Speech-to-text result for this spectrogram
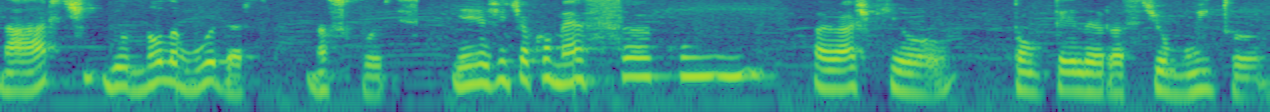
na arte e o Nolan Woodard nas cores. E aí a gente já começa com. Eu acho que o Tom Taylor assistiu muito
